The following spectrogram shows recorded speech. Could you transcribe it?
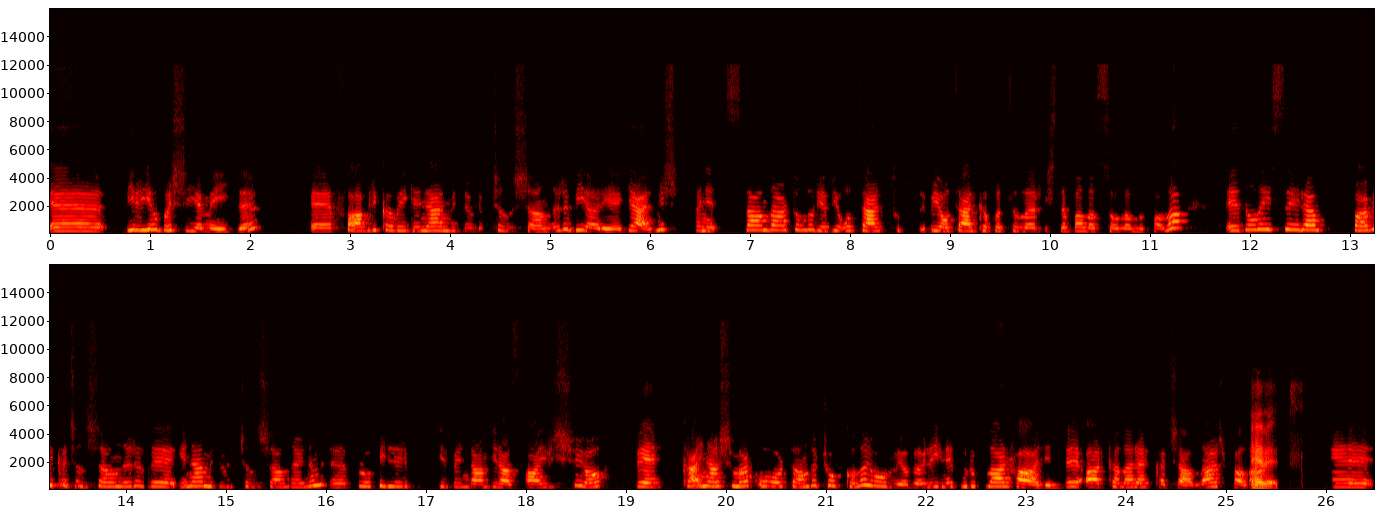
Ee, bir yılbaşı yemeğiydi. Ee, fabrika ve genel müdürlük çalışanları bir araya gelmiş. Hani standart olur ya bir otel tut, bir otel kapatılır işte balo salonu falan. Ee, dolayısıyla fabrika çalışanları ve genel müdürlük çalışanlarının e, profilleri birbirinden biraz ayrışıyor ve kaynaşmak o ortamda çok kolay olmuyor. Böyle yine gruplar halinde arkalara kaçanlar falan. evet, E,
